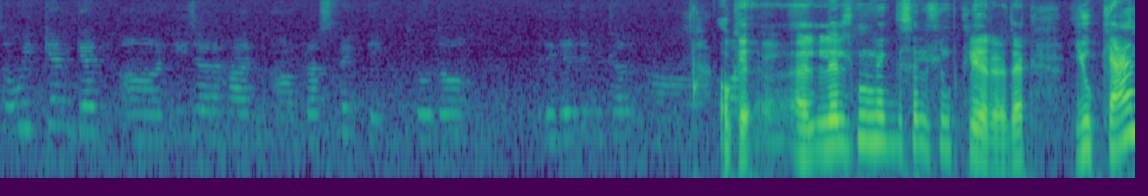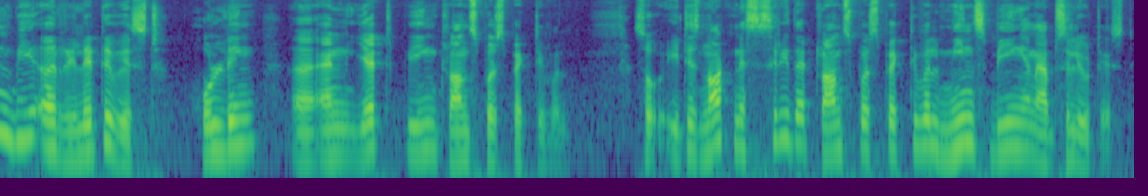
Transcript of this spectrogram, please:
so we can get uh, his or her uh, perspective through the relativical uh, Okay, uh, let me make this a little clearer that you can be a relativist holding uh, and yet being transperspectival. So, it is not necessary that transperspectival means being an absolutist.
